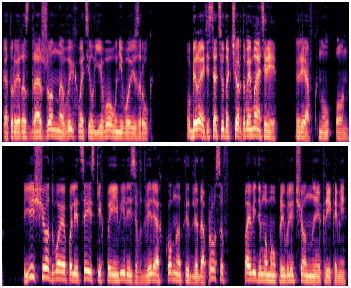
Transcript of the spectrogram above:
который раздраженно выхватил его у него из рук. «Убирайтесь отсюда к чертовой матери!» — рявкнул он. Еще двое полицейских появились в дверях комнаты для допросов, по-видимому, привлеченные криками.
